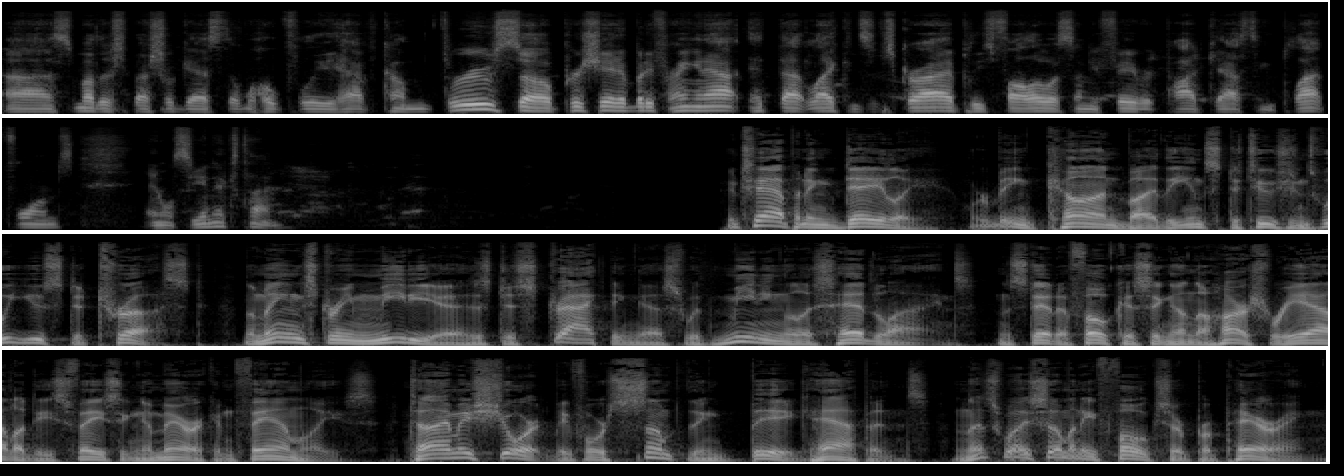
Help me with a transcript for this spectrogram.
uh, some other special guests that will hopefully have come through. So appreciate everybody for hanging out. Hit that like and subscribe. Please follow us on your favorite podcasting platforms, and we'll see you next time. It's happening daily. We're being conned by the institutions we used to trust. The mainstream media is distracting us with meaningless headlines instead of focusing on the harsh realities facing American families. Time is short before something big happens, and that's why so many folks are preparing.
